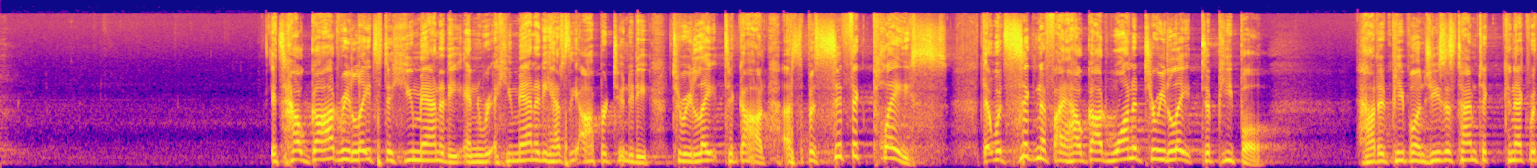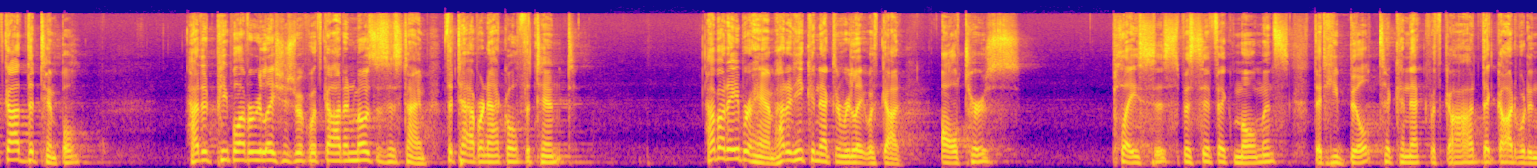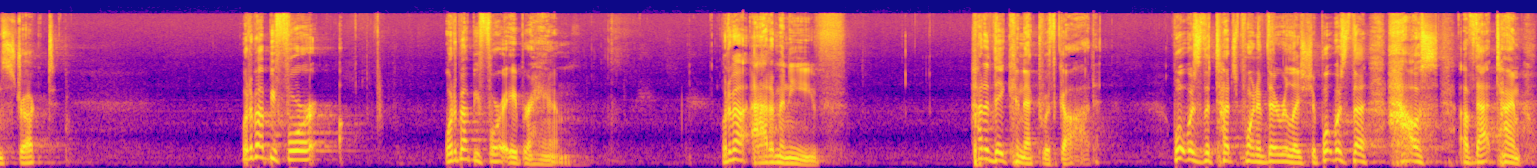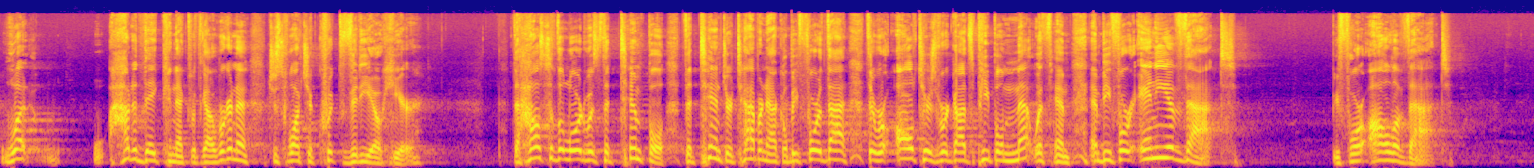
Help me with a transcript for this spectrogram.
It's how God relates to humanity, and re- humanity has the opportunity to relate to God. A specific place that would signify how God wanted to relate to people. How did people in Jesus' time to connect with God? The temple. How did people have a relationship with God in Moses' time? The tabernacle, the tent. How about Abraham? How did he connect and relate with God? Altars, places, specific moments that he built to connect with God, that God would instruct. What about before what about before Abraham? What about Adam and Eve? How did they connect with God? What was the touch point of their relationship? What was the house of that time? What how did they connect with God? We're going to just watch a quick video here. The house of the Lord was the temple, the tent or tabernacle. Before that, there were altars where God's people met with him. And before any of that, before all of that,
